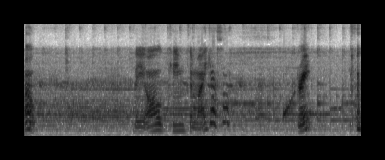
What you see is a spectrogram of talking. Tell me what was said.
Oh. They all came to my castle? Great. Alright,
